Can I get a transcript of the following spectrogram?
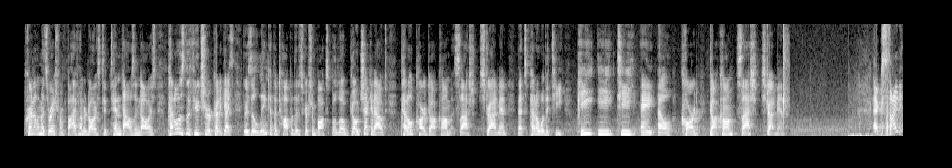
Credit limits range from $500 to $10,000. Petal is the future of credit. Guys, there's a link at the top of the description box below. Go check it out. Petalcard.com slash Stradman. That's Petal with a T. P-E-T-A-L card.com slash Stradman. Exciting,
